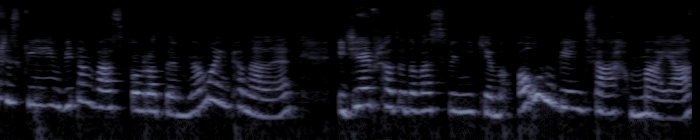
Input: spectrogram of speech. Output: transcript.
wszystkim, witam Was z powrotem na moim kanale i dzisiaj przychodzę do Was z filmikiem o ulubieńcach Maja.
